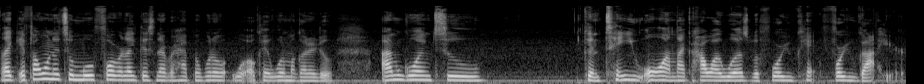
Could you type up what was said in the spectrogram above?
Like if I wanted to move forward like this never happened, what, okay, what am I going to do? I'm going to continue on like how I was before you came, before you got here.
